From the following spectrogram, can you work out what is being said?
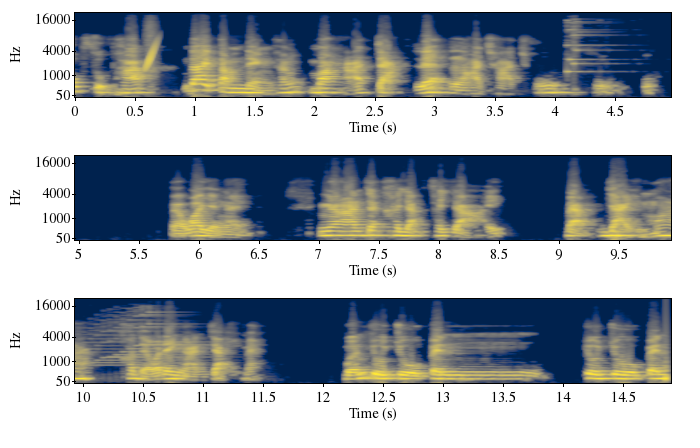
พบสุภะได้ตำแหน่งทั้งมหาจักรและราชาโชคโแปลว่ายังไง งานจะขยับขยายแบบใหญ่มาก เข้าใจว่าได้งานใหญ่ไหมเหมือนจู่ๆเป็นจู่ๆเป็น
